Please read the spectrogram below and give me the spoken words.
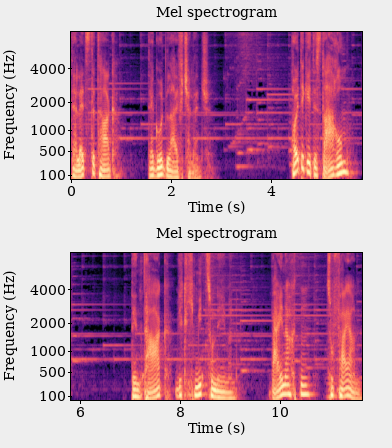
Der letzte Tag der Good Life Challenge. Heute geht es darum, den Tag wirklich mitzunehmen, Weihnachten zu feiern.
